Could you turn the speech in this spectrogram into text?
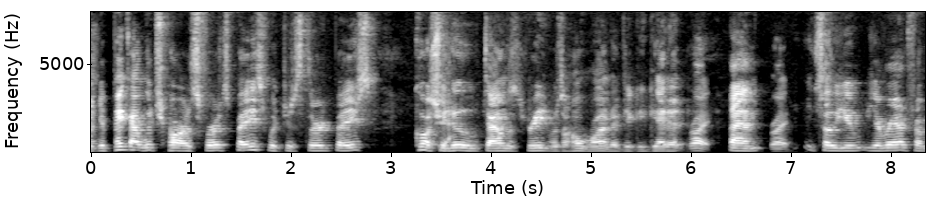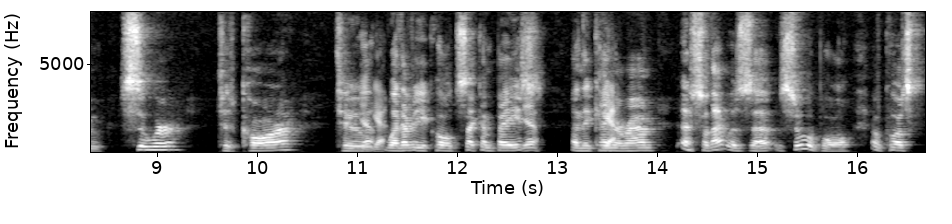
gosh. you pick out which car is first base, which is third base. Of course, you Yeah. knew down the street was a home run if you could get it. Right, And right. so you you ran from sewer to car to Yeah. Yeah. whatever you called second base, Yeah. and then came Yeah. around. So that was uh, sewer ball. Of course,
